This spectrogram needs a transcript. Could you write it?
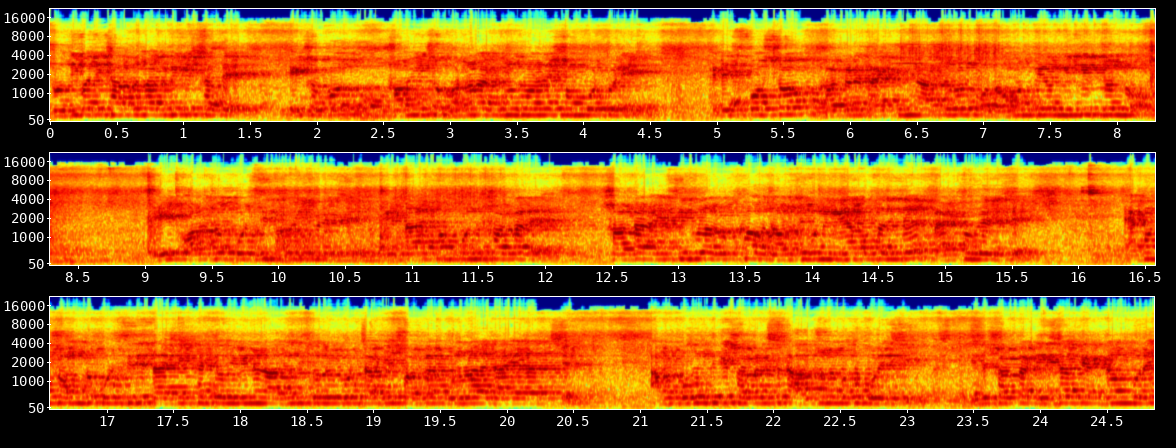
প্রতিবাদী ছাত্র নাগরিকের সাথে এই সকল সহিংস ঘটনার কোনো ধরনের সম্পর্ক নেই। এটা স্পষ্ট সরকারের দায়িত্বহীন আচরণ ও দমন নীতির জন্য এই অরাজক পরিস্থিতি তৈরি হয়েছে। এর দায় সম্পূর্ণ সরকারের। সরকার আইন শৃঙ্খলা রক্ষা ও জনজীবনের নিরাপত্তা দিতে ব্যর্থ হয়েছে। এখন সমগ্র পরিস্থিতির দায় শিক্ষার্থী ও বিভিন্ন রাজনৈতিক দলের উপর চাপিয়ে সরকার পুনরায় দায় এড়াচ্ছে আমরা প্রথম থেকে সরকারের সাথে আলোচনার কথা বলেছি, কিন্তু সরকার ডিজিটাল ক্র্যাকডাউন করে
